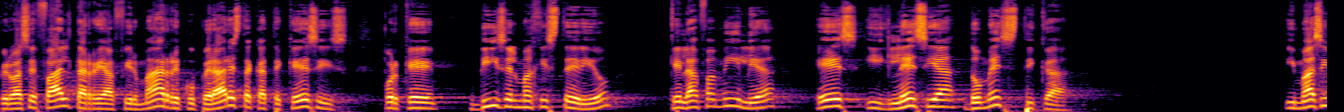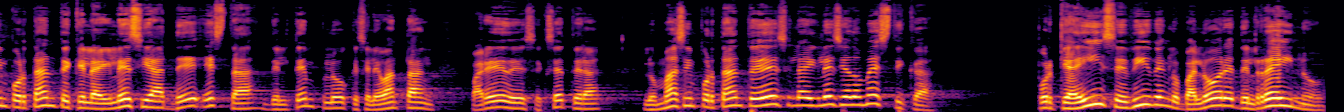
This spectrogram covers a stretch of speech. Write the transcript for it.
Pero hace falta reafirmar, recuperar esta catequesis, porque dice el magisterio que la familia es iglesia doméstica. Y más importante que la iglesia de esta, del templo, que se levantan paredes, etcétera, lo más importante es la iglesia doméstica, porque ahí se viven los valores del reino.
